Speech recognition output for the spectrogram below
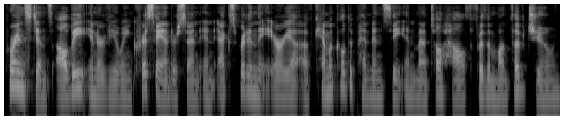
For instance, I'll be interviewing Chris Anderson, an expert in the area of chemical dependency and mental health for the month of June,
